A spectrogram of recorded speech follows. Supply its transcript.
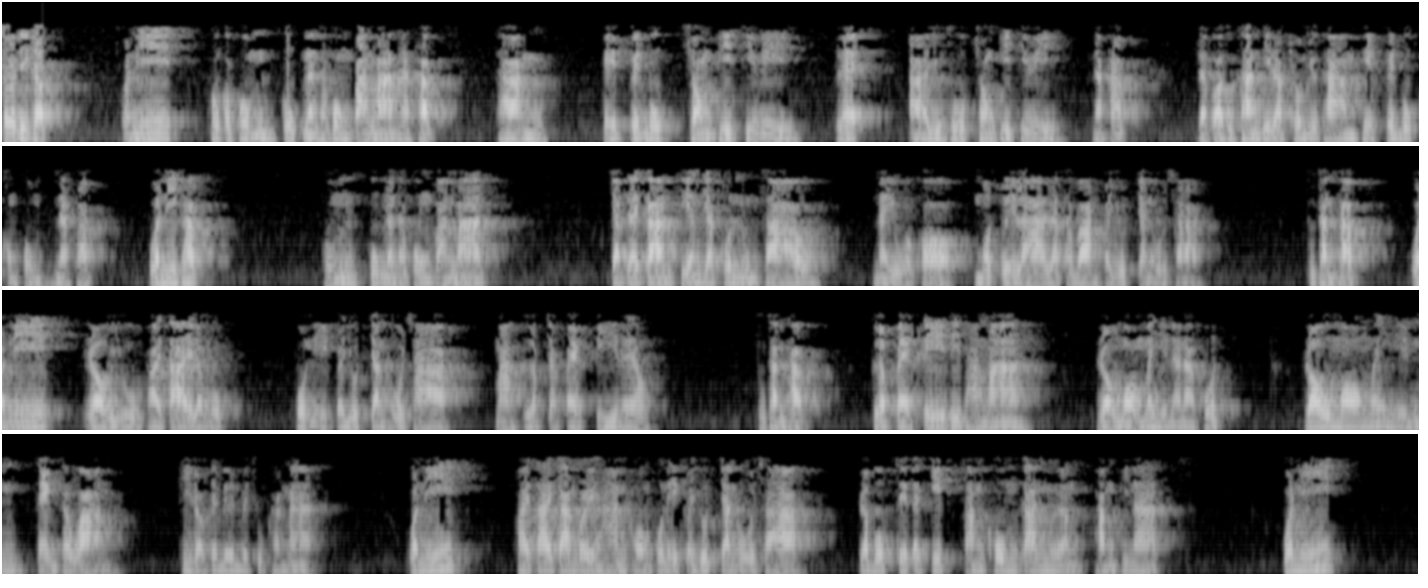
สวัสดีครับ วันนี้พบกับผมกุ๊กนันทพงศ์ปานมาศนะครับ ทางเพจ Facebook ช่องพีทีวีและอ่า YouTube ช่องพีทีวีนะครับ แล้วก็ทุกท่านที่รับชมอยู่ทางเพจ Facebook ของผมนะครับ วันนี้ครับ ผมกุ๊กนันทพงศ์ปานมาศจัดรายการเสียงจากคนหนุ่มสาว ในหัวข้อหมดเวลารัฐบาลประยุทธ์จันโอชา ทุกท่านครับ วันนี้ เราอยู่ภายใต้ระบบพลเอกประยุทธ์จันโอชามาเกือบจะแปดปีแล้ว ทุกท่านครับ เกือบแปดปีที่ผ่านมา เรามองไม่เห็นอนาคต เรามองไม่เห็นแสงสว่างที่เราจะเดินไปสู่ข้างหน้า วันนี้ภายใต้การบริหารของพลเอกประยุทธ์จันโอชา ระบบเศรษฐกิจสังคมการเมืองพังพินาศวันนี้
